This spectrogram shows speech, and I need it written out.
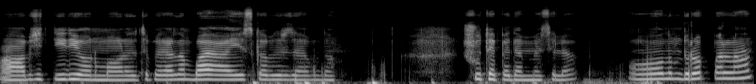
Abi ciddi diyorum bu arada tepelerden bayağı iyi sıkabiliriz ya buradan. Şu tepeden mesela. Oğlum drop var lan.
